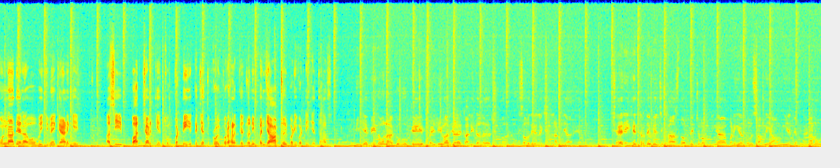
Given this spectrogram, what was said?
ਉਹਨਾਂ ਦੇ ਨਾਲ ਉਹ ਵੀ ਜਿਵੇਂ ਕਹਿਣਗੇ ਅਸੀਂ ਵੱਧ ਚੜ ਕੇ ਇੱਥੋਂ ਵੱਡੀ ਇੱਕ ਜਿੱਤ ਫਿਰੋਜ਼ਪੁਰ ਹਲਕੇ ਚੋਂ ਨਹੀਂ ਪੰਜਾਬ ਚੋਂ ਹੀ ਬੜੀ ਵੱਡੀ ਜਿੱਤ ਹਾਸਲ ਕਰਾਂਗੇ ਬੀਜੇਪੀ ਤੋਂ ਅਲੱਗ ਹੋ ਕੇ ਪਹਿਲੀ ਵਾਰ ਜਿਹੜਾ ਅਕਾਲੀ ਦਲ ਲੋਕ ਸਭਾ ਦੇ ਇਲੈਕਸ਼ਨ ਲੜਨ ਜਾ ਰਿਹਾ ਹੈ। ਸ਼ਹਿਰੀ ਖੇਤਰ ਦੇ ਵਿੱਚ ਖਾਸ ਤੌਰ ਤੇ ਚੁਣੌਤੀਆਂ ਬੜੀਆਂ ਤੁਹਾਨੂੰ ਸਾਹਮਣੇ ਆਉਣਗੀਆਂ ਤੇ ਉਹਨਾਂ ਨੂੰ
